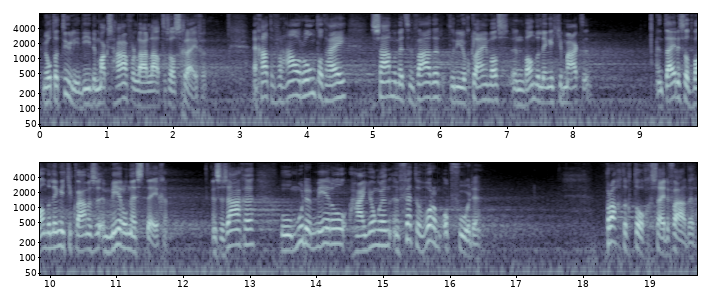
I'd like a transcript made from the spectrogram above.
Multatuli, die de Max Havelaar later zal schrijven. Er gaat een verhaal rond dat hij samen met zijn vader, toen hij nog klein was, een wandelingetje maakte. En tijdens dat wandelingetje kwamen ze een merelnest tegen. En ze zagen hoe moeder Merel haar jongen een vette worm opvoerde. Prachtig toch, zei de vader,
